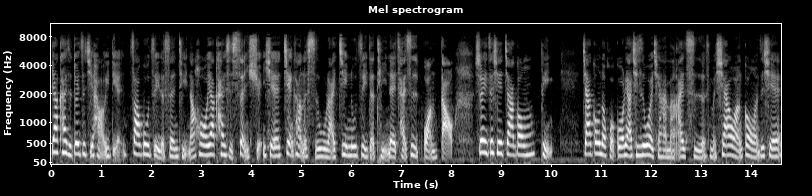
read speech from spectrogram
要开始对自己好一点，照顾自己的身体，然后要开始慎选一些健康的食物来进入自己的体内才是王道。所以这些加工品。加工的火锅料，其实我以前还蛮爱吃的，什么虾丸、贡丸这些，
